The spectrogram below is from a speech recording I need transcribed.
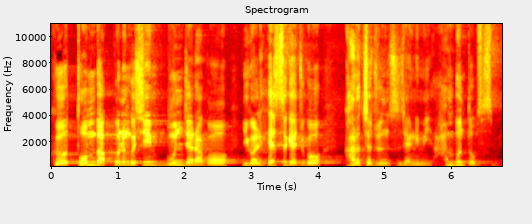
그 돈 바꾸는 것이 문제라고 이걸 해석해 주고 가르쳐 준 선생님이 한 분도 없었습니다.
